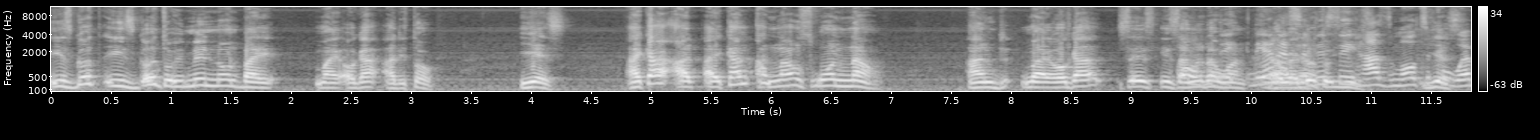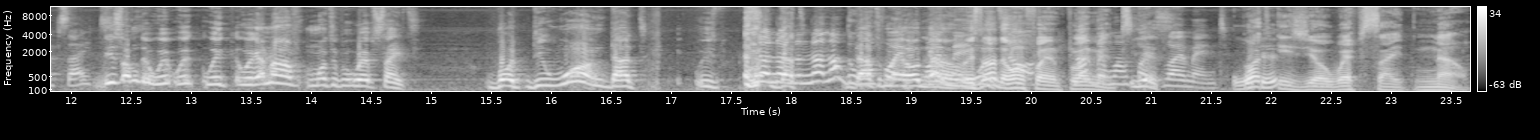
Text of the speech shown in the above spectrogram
is going is going to be made known by my oga at the top. Yes, I can I, I can't announce one now, and my oga says it's Oh, another the, one. The that we are going to NSCDC has multiple Yes. websites. This is something we we we, we cannot have multiple websites, but the one that is No, no, that- no, not, not the that one for employment. No, it's not the one No, for Not employment. the one for Yes. employment. What is Okay. your website now?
